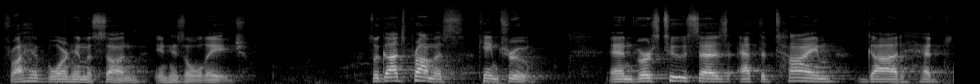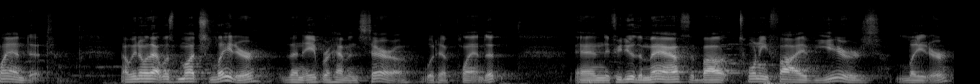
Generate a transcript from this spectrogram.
For I have borne him a son in his old age. So God's promise came true. And verse 2 says, At the time God had planned it. Now we know that was much later than Abraham and Sarah would have planned it. And if you do the math, about 25 years later,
